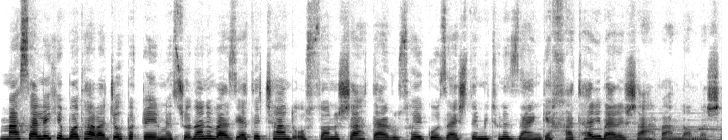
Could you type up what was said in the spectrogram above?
مسئله که با توجه به قرمز شدن وضعیت چند استان و شهر در روزهای گذشته می‌تونه زنگ خطری برای شهروندان باشه.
